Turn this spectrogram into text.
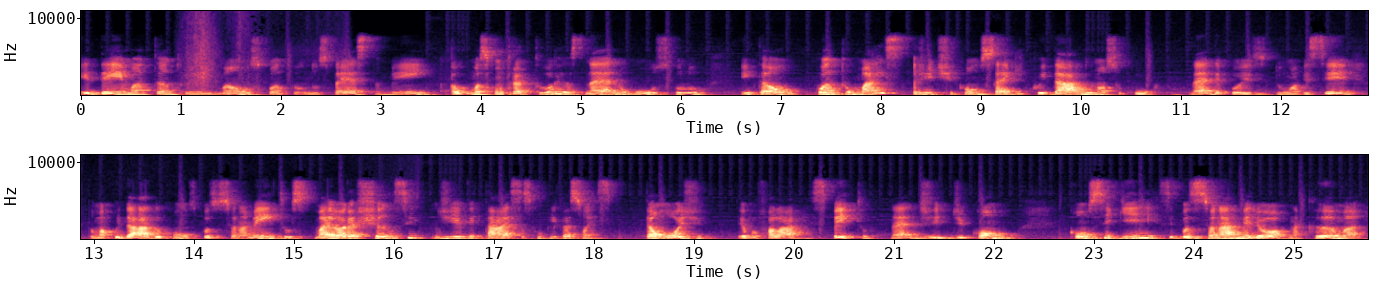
edema tanto em mãos quanto nos pés também, algumas contraturas, né, no músculo. Então, quanto mais a gente consegue cuidar do nosso corpo, né, depois de um AVC, tomar cuidado com os posicionamentos, maior a chance de evitar essas complicações. Então, hoje eu vou falar a respeito, né, de, de como conseguir se posicionar melhor na cama,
